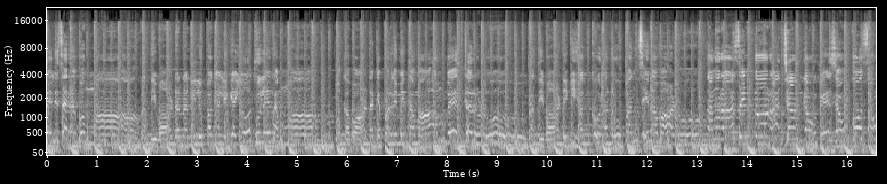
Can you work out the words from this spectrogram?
వెలిసెర బొమ్మ. ప్రతి వాడన నిలుపగలిగే యోధులే రమ్మా. ఒక వాడకి పరిమితమా అంబేద్కరుడు. ప్రతి వాడికి హక్కులను పంచినవాడు. తను రాసిండు రాజ్యాంగం దేశం కోసం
